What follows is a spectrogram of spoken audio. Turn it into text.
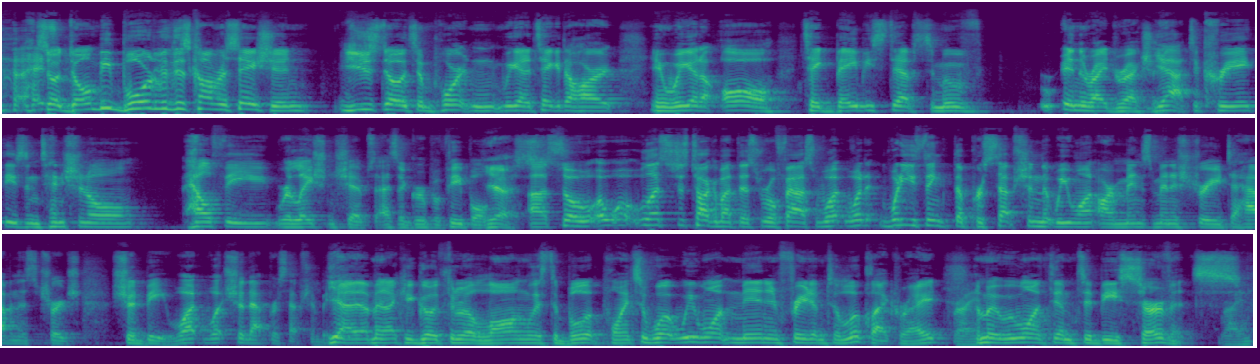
so don't be bored with this conversation. You just know it's important. We got to take it to heart, and we got to all take baby steps to move in the right direction. Yeah, to create these intentional, healthy relationships as a group of people. Yes. Uh, so uh, w- let's just talk about this real fast. What what what do you think the perception that we want our men's ministry to have in this church should be? What what should that perception be? Yeah, I mean, I could go through a long list of bullet points of what we want men in freedom to look like, right? Right. I mean, we want them to be servants. Right.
